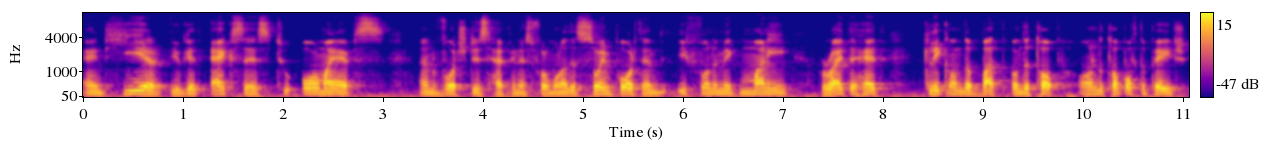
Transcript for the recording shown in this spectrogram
and here you get access to all my apps and watch this happiness formula. That's so important if you want to make money right ahead. Click on the but on the top, on the top of the page.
